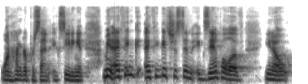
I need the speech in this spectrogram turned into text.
100% exceeding it. I mean, I think I think it's just an example of you know.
